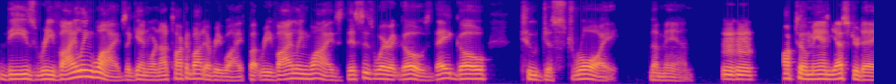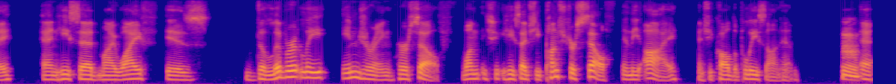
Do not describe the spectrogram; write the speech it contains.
these reviling wives, again, we're not talking about every wife, but reviling wives, this is where it goes. They go to destroy the man. Mm-hmm. Talked to a man yesterday, and he said, My wife is deliberately injuring herself one, she, he said she punched herself in the eye and she called the police on him. Hmm, and,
